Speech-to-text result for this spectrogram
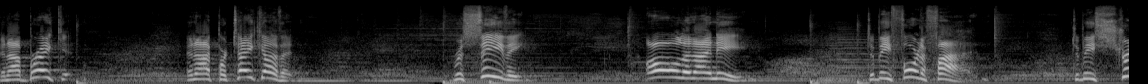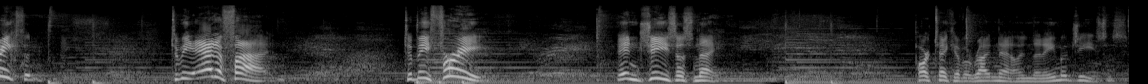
and I break it and I partake of it, receiving all that I need to be fortified, to be strengthened, to be edified, to be free in Jesus' name. Partake of it right now in the name of Jesus.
